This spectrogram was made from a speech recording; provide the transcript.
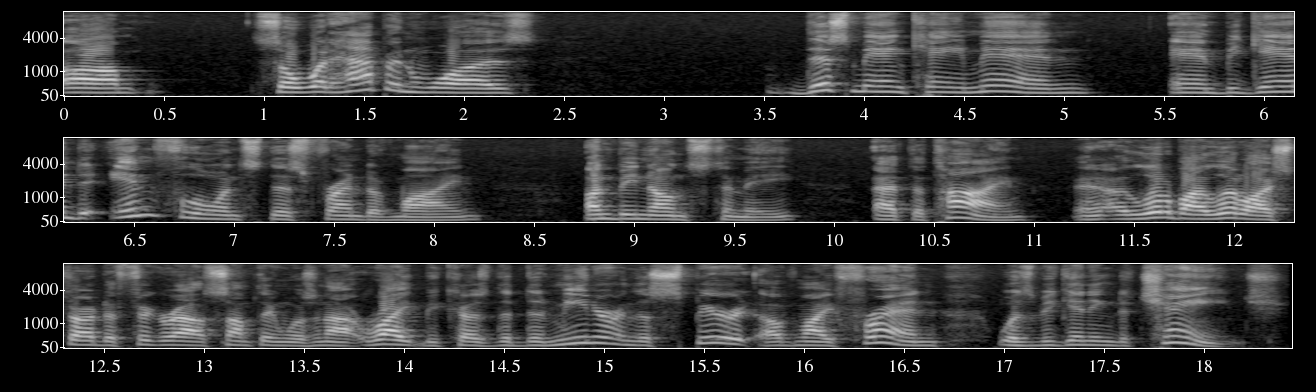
um, so what happened was this man came in and began to influence this friend of mine, unbeknownst to me at the time. And uh, little by little, I started to figure out something was not right because the demeanor and the spirit of my friend was beginning to change.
